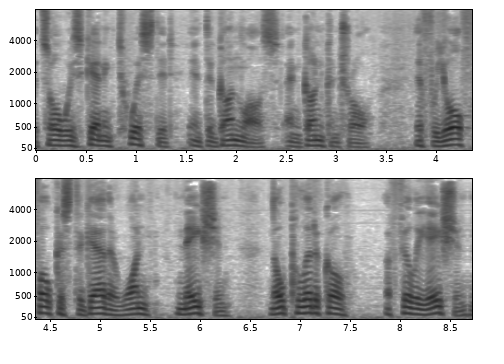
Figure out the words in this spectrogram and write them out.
It's always getting twisted into gun laws and gun control. If we all focus together, one nation, no political affiliation,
